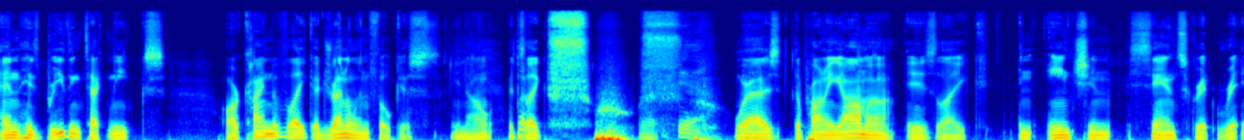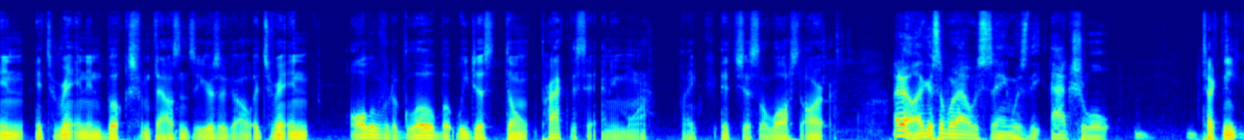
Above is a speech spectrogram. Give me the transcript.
and his breathing techniques are kind of like adrenaline focused, you know. It's But- like Yeah. Whereas the pranayama is like an ancient Sanskrit written. It's written in books from thousands of years ago. It's written all over the globe, but we just don't practice it anymore. Like it's just a lost art I know. I guess what I was saying was the actual technique.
